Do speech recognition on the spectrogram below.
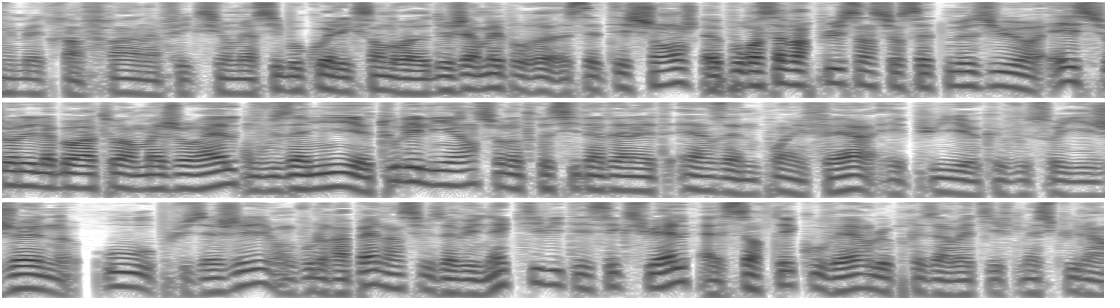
Et mettre un frein à l'infection. Merci beaucoup Alexandre de Germay pour euh, cet échange. Euh, pour en savoir plus hein, sur cette mesure et sur les laboratoires Majorel, on vous a mis euh, tous les liens sur notre site internet erzen.fr et puis que vous soyez jeune ou plus âgé, on vous le rappelle, hein, si vous avez une activité sexuelle, sortez couvert, le préservatif masculin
